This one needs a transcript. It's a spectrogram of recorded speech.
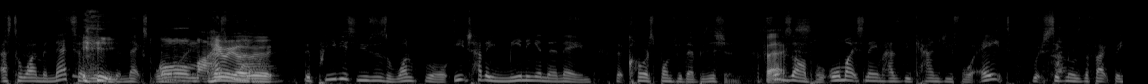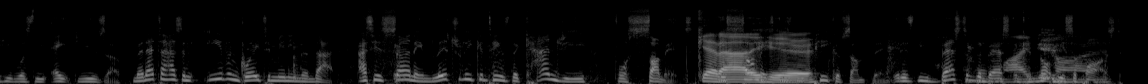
as to why Mineta will be the next All Oh Might. my As Here we we go, know, here we- the previous users of One For All each have a meaning in their name that corresponds with their position. For example, All Might's name has the kanji for 8, which signals the fact that he was the 8th user. Mineta has an even greater meaning than that, as his surname literally contains the kanji for summit. Get out of summit Is here. the peak of something. It is the best of the Oh best and my cannot be surpassed.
